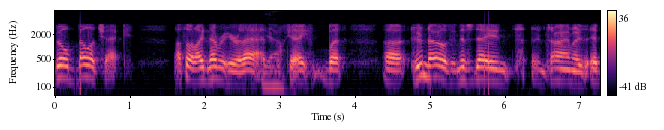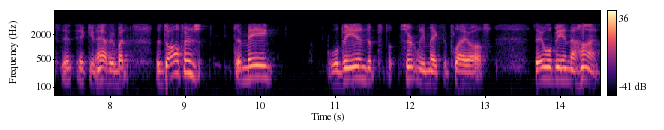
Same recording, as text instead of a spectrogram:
Bill Belichick. I thought I'd never hear that. Yeah. Okay, but uh, who knows? In this day and and time, it, it it can happen. But the Dolphins, to me, will be in the certainly make the playoffs. They will be in the hunt.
